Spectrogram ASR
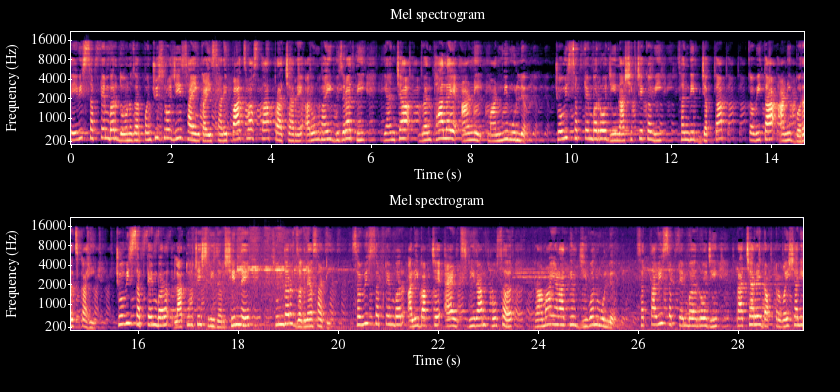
तेवीस सप्टेंबर दोन हजार पंचवीस रोजी सायंकाळी साडेपाच वाजता प्राचार्य अरुणभाई गुजराती यांच्या ग्रंथालय आणि मानवी मूल्य. चोवीस सप्टेंबर रोजी नाशिकचे कवी संदीप जगताप कविता आणि बरंच काही. चोवीस सप्टेंबर लातूरचे श्रीधर शिंदे सुंदर जगण्यासाठी. सव्वीस सप्टेंबर अलिबागचे ॲड श्रीराम ठोसर रामायणातील जीवनमूल्य सत्तावीस सप्टेंबर रोजी प्राचार्य डॉक्टर वैशाली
